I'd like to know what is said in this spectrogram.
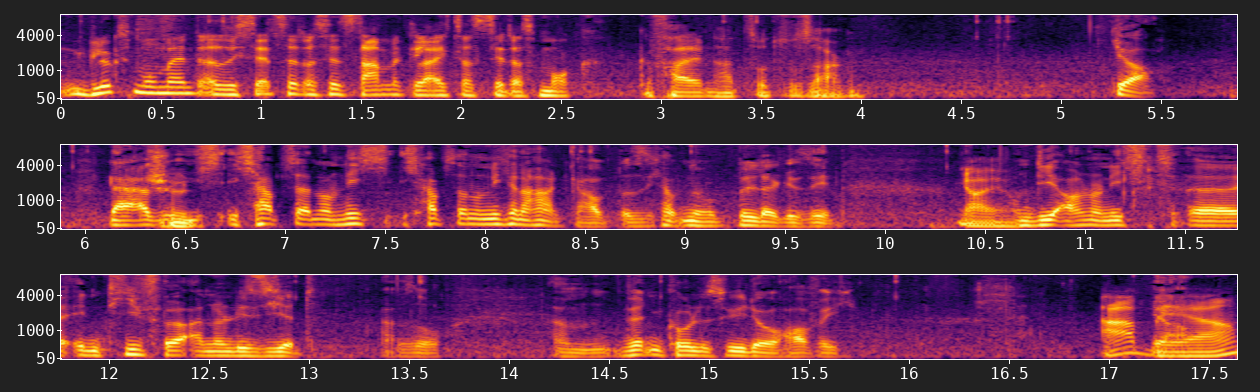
ein Glücksmoment. Also ich setze das jetzt damit gleich, dass dir das Mock gefallen hat, sozusagen. Ja. Na, also Schön. ich, ich habe es ja noch nicht, ich habe ja noch nicht in der Hand gehabt. Also ich habe nur Bilder gesehen Ja, ja. und die auch noch nicht äh, in Tiefe analysiert. Also ähm, wird ein cooles Video, hoffe ich. Aber,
